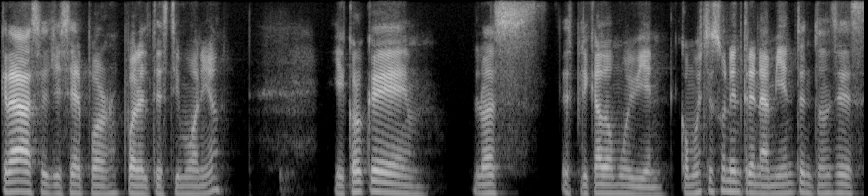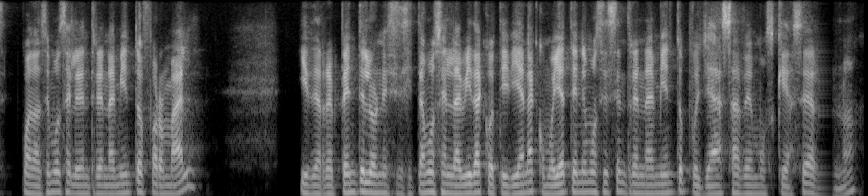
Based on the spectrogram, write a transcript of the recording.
Gracias, Giselle, por, por el testimonio. Y creo que lo has explicado muy bien. Como esto es un entrenamiento, entonces cuando hacemos el entrenamiento formal y de repente lo necesitamos en la vida cotidiana, como ya tenemos ese entrenamiento, pues ya sabemos qué hacer, ¿no?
